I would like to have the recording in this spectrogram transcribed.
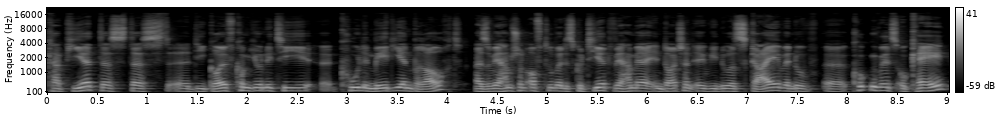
kapiert, dass, dass äh, die Golf-Community coole Medien braucht? Also wir haben schon oft drüber diskutiert, wir haben ja in Deutschland irgendwie nur Sky, wenn du gucken willst, okay.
